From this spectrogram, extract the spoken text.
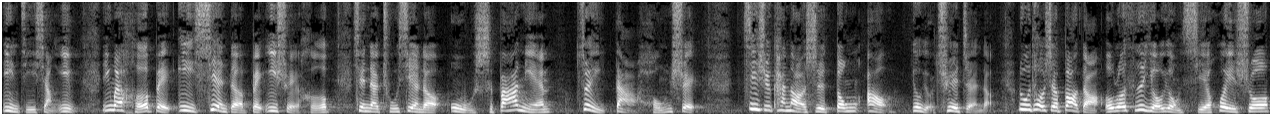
应急响应，因为河北易县的北易水河现在出现了五十八年最大洪水。继续看到的是冬奥又有确诊的。路透社报道，俄罗斯游泳协会说，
